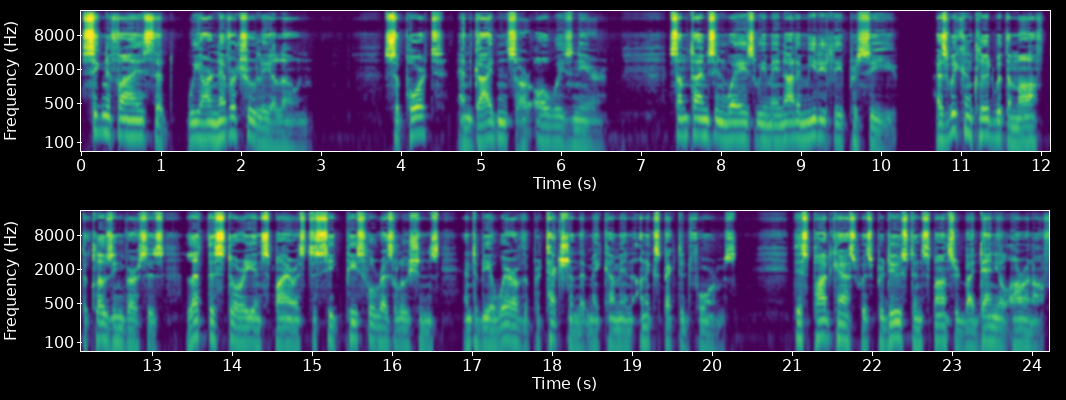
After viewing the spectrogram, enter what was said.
signifies that we are never truly alone. Support and guidance are always near sometimes in ways we may not immediately perceive. As we conclude with the moth, the closing verses, let this story inspire us to seek peaceful resolutions and to be aware of the protection that may come in unexpected forms. This podcast was produced and sponsored by Daniel Aronoff.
